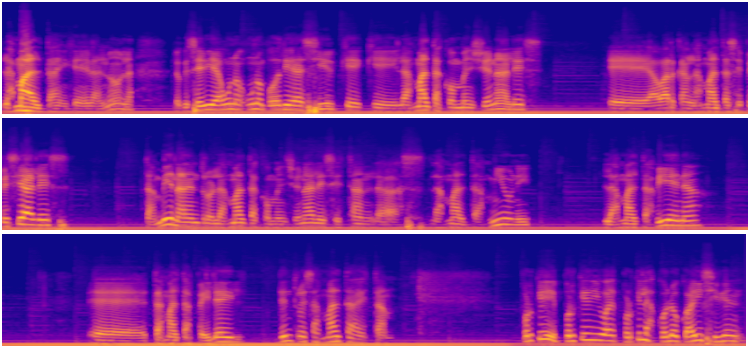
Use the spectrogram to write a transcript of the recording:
las maltas en general, ¿no? lo que sería, uno, uno podría decir que, las maltas convencionales eh, abarcan las maltas especiales. También adentro de las maltas convencionales están las, las maltas Munich, las maltas Viena, eh, estas maltas Pale Ale. Dentro de esas maltas están ¿Por qué, por qué digo, por qué las coloco ahí? Si bien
